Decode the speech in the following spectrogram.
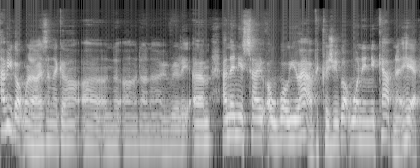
"Have you got one of those?" And they go, uh, "I don't know, really." Um, and then you say, "Oh, well, you have because you've got one in your cabinet here.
